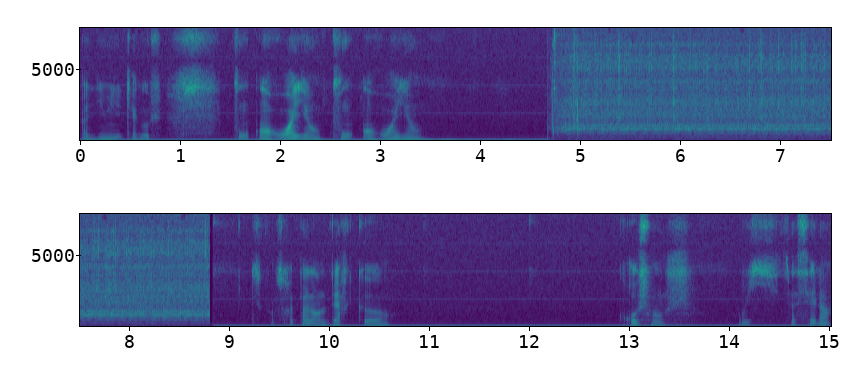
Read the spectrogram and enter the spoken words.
À 10 minutes à gauche. Pont en Royan, pont en Royan. Est-ce qu'on serait pas dans le Vercors? Gros change. Oui, ça c'est là.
